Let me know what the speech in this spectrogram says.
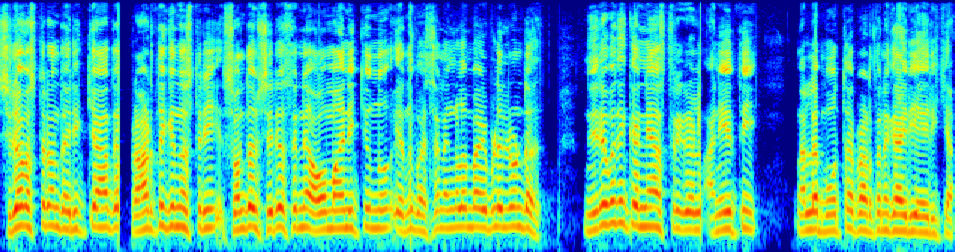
ശിരോവസ്ത്രം ധരിക്കാതെ പ്രാർത്ഥിക്കുന്ന സ്ത്രീ സ്വന്തം ശിരസിനെ അവമാനിക്കുന്നു എന്ന് വചനങ്ങളും ബൈബിളിലുണ്ട്. നിരവധി കന്യാസ്ത്രീകൾ അനിയത്തി നല്ല മൂത്ത പ്രാർത്ഥനക്കാരിയായിരിക്കാം.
